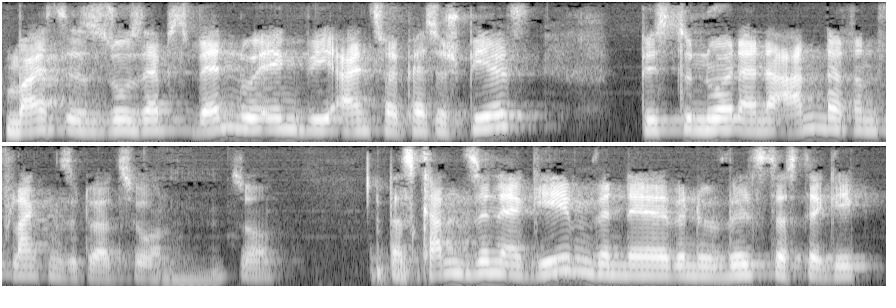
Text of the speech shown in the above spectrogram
Und meist ist es so, selbst wenn du irgendwie ein, zwei Pässe spielst, bist du nur in einer anderen Flankensituation. Mhm. So. Das kann Sinn ergeben, wenn, der, wenn du willst, dass der, Geg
